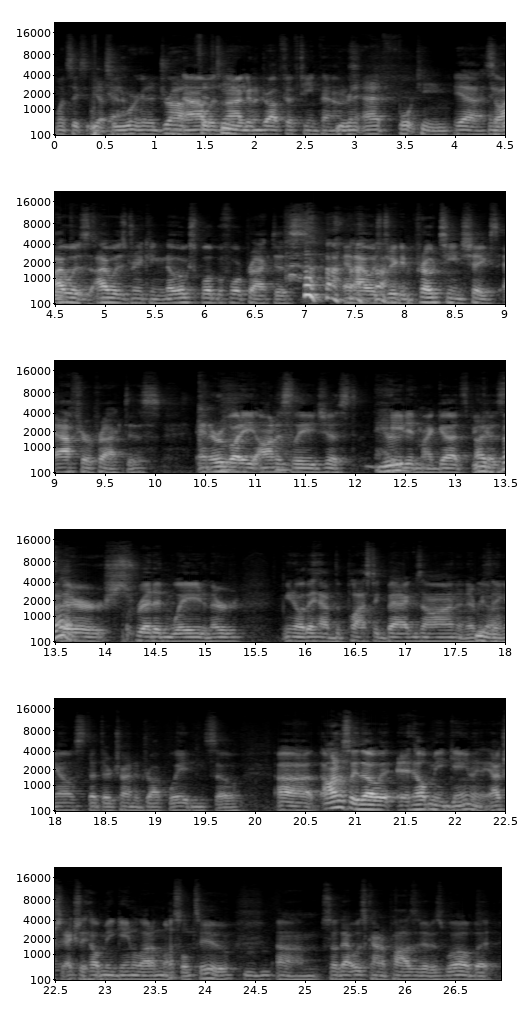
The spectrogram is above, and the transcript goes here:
160. Yeah. So you weren't going to drop. no, I was not going to drop 15 pounds. You were going to add 14. Yeah, so I was. I was drinking NO-Xplode before practice, and I was drinking protein shakes after practice, and everybody honestly just You're- hated my guts because they're shredded weight and they're, you know, they have the plastic bags on and everything Yeah. else that they're trying to drop weight, and so. Uh, honestly, though, it, it helped me gain. It actually actually helped me gain a lot of muscle too. Mm-hmm. Um, so that was kind of positive as well. But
